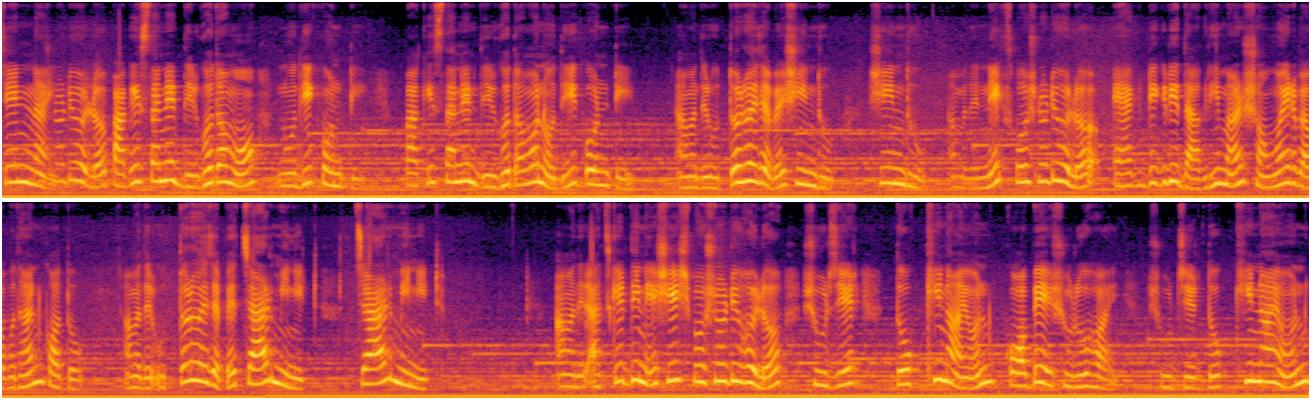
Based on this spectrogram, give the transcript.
চেন্নাই। প্রশ্নটি হলো, পাকিস্তানের দীর্ঘতম নদী কোনটি? পাকিস্তানের দীর্ঘতম নদী কোনটি? আমাদের উত্তর হয়ে যাবে সিন্ধু। সিন্ধু, আমাদের নেক্সট প্রশ্নটি হলো, এক ডিগ্রি দাঘ্রিমার সময়ের ব্যবধান কত? আমাদের উত্তর হয়ে যাবে চার মিনিট। চার মিনিট। আমাদের আজকের দিনে শেষ প্রশ্নটি হলো, সূর্যের দক্ষিণায়ন কবে শুরু হয়? সূর্যের দক্ষিণায়ন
